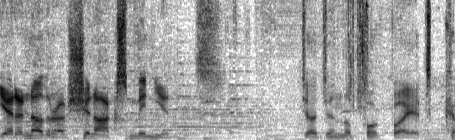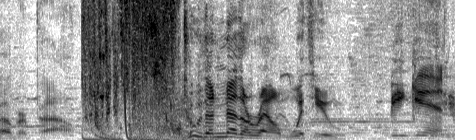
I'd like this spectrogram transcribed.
Yet another of Shinnok's minions. Judging the book by its cover, pal. To the Netherrealm with you! Begin.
